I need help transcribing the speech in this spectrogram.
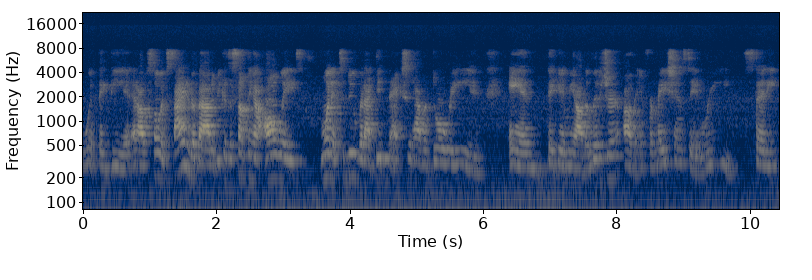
what they did. And I was so excited about it because it's something I always wanted to do, but I didn't actually have a doorway in. And they gave me all the literature, all the information, said read, study,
